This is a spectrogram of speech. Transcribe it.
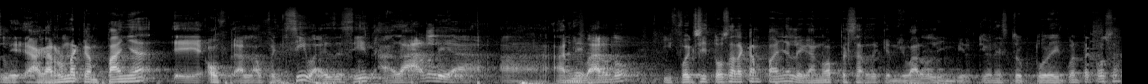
le agarró una campaña eh, a la ofensiva, es decir, a darle a, a, Nibardo y fue exitosa la campaña, le ganó a pesar de que Nibardo le invirtió en estructura y en cuánta cosa.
